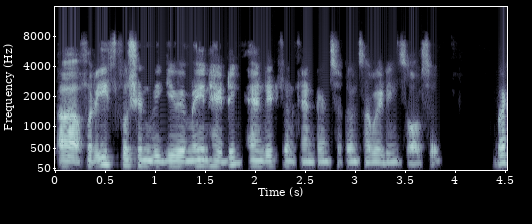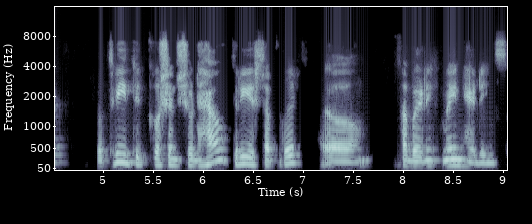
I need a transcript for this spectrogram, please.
uh, for each question, we give a main heading and it can contain certain subheadings also. But the three th- questions should have three separate uh, subheading main headings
